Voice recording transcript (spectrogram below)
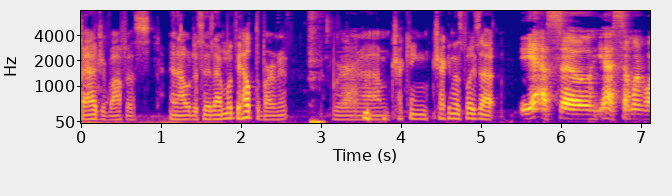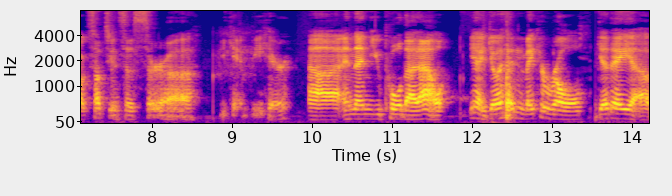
badge of office, and I will just say that I'm with the health department. We're um, checking checking this place out. Yeah, so yeah, someone walks up to you and says, "Sir, uh, you can't be here." Uh, and then you pull that out. Yeah, go ahead and make a roll. Get a uh,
